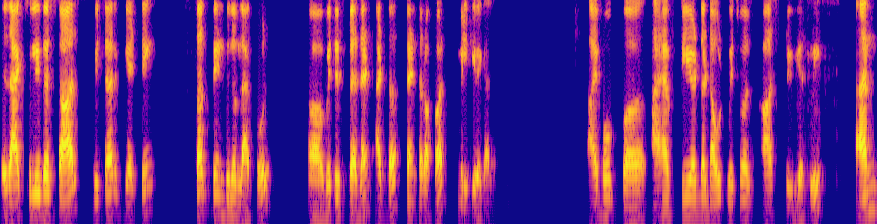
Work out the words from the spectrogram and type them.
is actually the stars which are getting sucked into the black hole, uh, which is present at the center of our Milky Way galaxy. I hope uh, I have cleared the doubt which was asked previously and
